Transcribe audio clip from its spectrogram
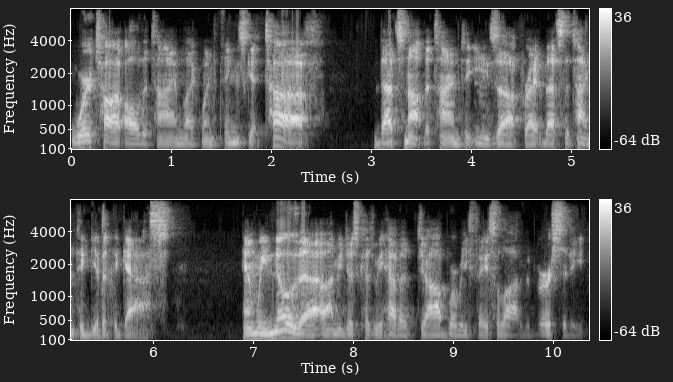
we're taught all the time like when things get tough, that's not the time to ease up, right? That's the time to give it the gas. And we know that, I mean, just because we have a job where we face a lot of adversity.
